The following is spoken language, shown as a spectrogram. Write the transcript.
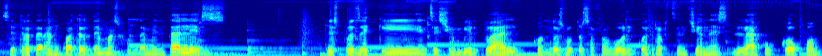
Se tratarán cuatro temas fundamentales, después de que en sesión virtual, con dos votos a favor y cuatro abstenciones, la JUCOPO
